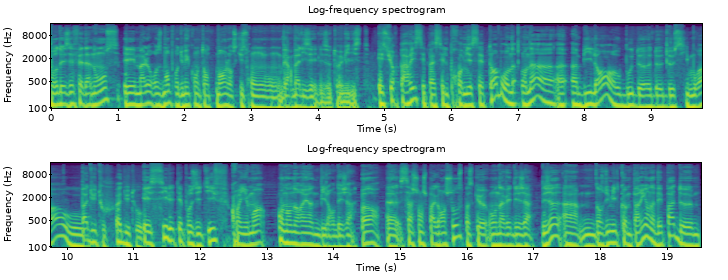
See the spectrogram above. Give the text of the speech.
Pour des effets d'annonce et malheureusement pour du mécontentement lorsqu'ils seront verbalisés, les automobilistes. Et sur Paris, c'est passé le 1er septembre. On a, on a un, un- un bilan au bout de, de, de six mois ou? Pas du tout. Pas du tout. Et s'il était positif, croyez-moi, on en aurait un de bilan déjà. Or, euh, ça change pas grand-chose parce que on avait déjà, déjà à- dans une ville comme Paris, on n'avait pas de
